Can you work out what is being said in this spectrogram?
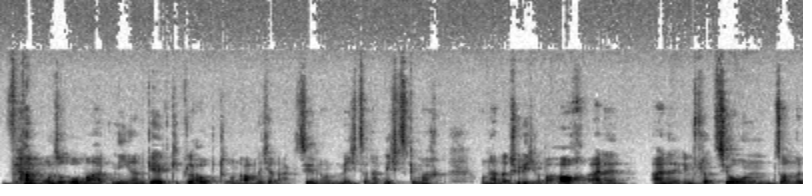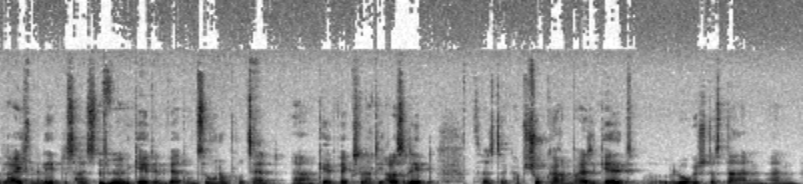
wir haben, unsere Oma hat nie an Geld geglaubt und auch nicht an Aktien und nichts und hat nichts gemacht und hat natürlich aber auch eine, eine Inflation sondergleichen erlebt, das heißt mhm. eine Geldentwertung zu 100 Prozent, ja, Geldwechsel hat die alles erlebt, das heißt, da gab es schubkarrenweise Geld, logisch, dass da ein, ein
